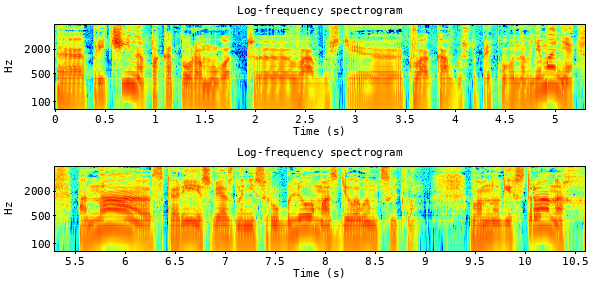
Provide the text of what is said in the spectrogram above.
Э, причина, по которому вот э, в августе, э, к августу приковано внимание, она скорее связана не с рублем, а с деловым циклом. Во многих странах,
